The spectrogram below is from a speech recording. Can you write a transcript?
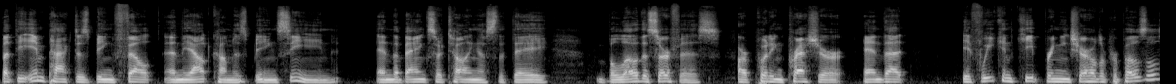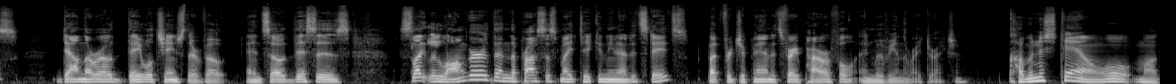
but the impact is being felt and the outcome is being seen. And the banks are telling us that they, below the surface, are putting pressure and that if we can keep bringing shareholder proposals down the road, they will change their vote. And so this is slightly longer than the process might take in the United States, but for Japan, it's very powerful and moving in the right direction. 株主提案をまあ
